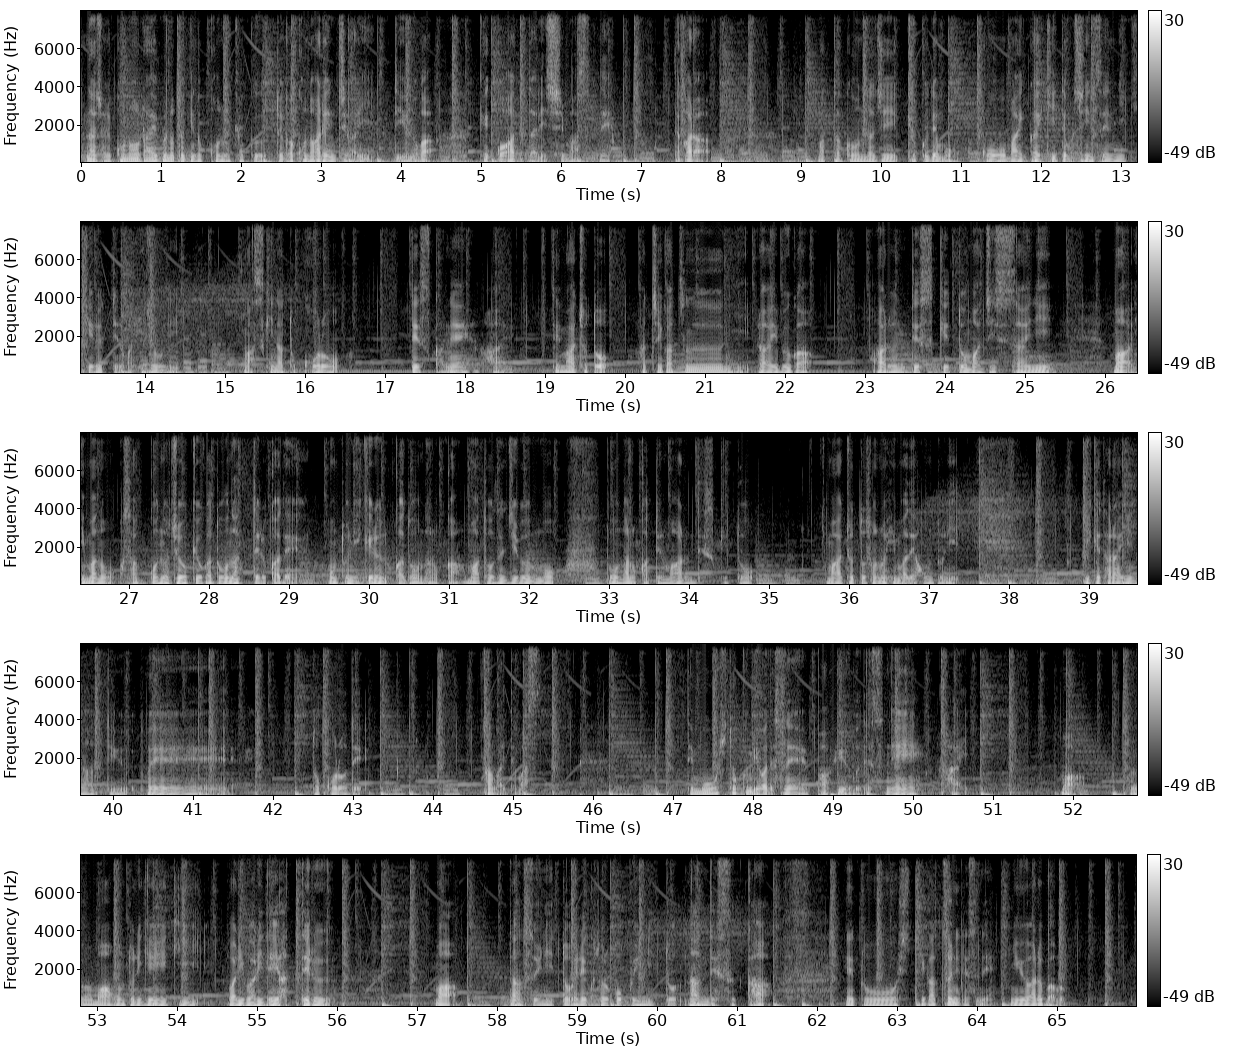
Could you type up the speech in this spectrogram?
何でしょうね、このライブの時のこの曲というかこのアレンジがいいっていうのが結構あったりしますね。だから、全く同じ曲でも、こう、毎回聴いても新鮮に聴けるっていうのが非常に、まあ、好きなところですかね。はい。で、まあ、ちょっと、8月にライブがあるんですけど、まあ、実際にまあ今の昨今の状況がどうなってるかで本当にいけるのかどうなのか。まあ当然自分もどうなのかっていうのもあるんですけど。まあちょっとその日まで本当にいけたらいいなっていう、えー、ところで考えてます。でもう一組はですね Perfume ですね。はい。まあこれはまあ本当に現役バリバリでやってるまあ、ダンスユニット、エレクトロポップユニットなんですが、えっ、と、7月にですね、ニューアルバム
